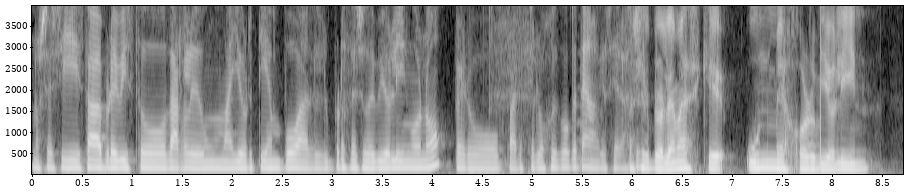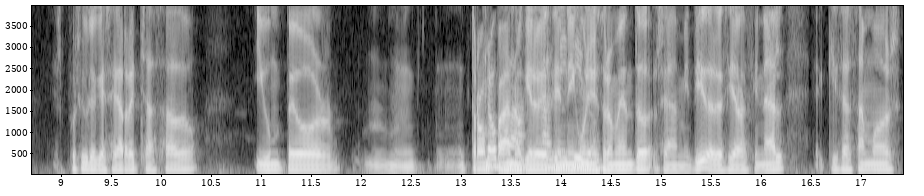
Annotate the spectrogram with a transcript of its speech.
No sé si estaba previsto darle un mayor tiempo al proceso de violín o no, pero parece lógico que tenga que ser así. el problema es que un mejor violín es posible que sea rechazado y un peor mm, trompa, no quiero decir admitido. ningún instrumento, sea admitido. Es decir, al final eh, quizás estamos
